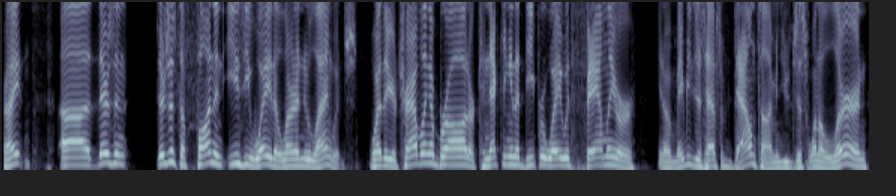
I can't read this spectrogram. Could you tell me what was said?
right? Uh, there's an there's just a fun and easy way to learn a new language. Whether you're traveling abroad or connecting in a deeper way with family or, you know, maybe you just have some downtime and you just want to learn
